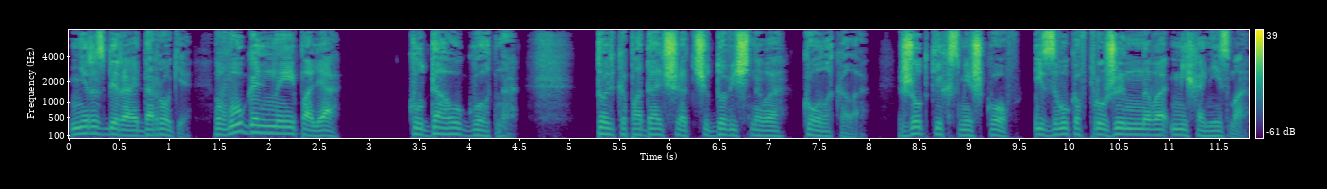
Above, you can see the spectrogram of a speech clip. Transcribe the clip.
не разбирая дороги, в угольные поля, куда угодно, только подальше от чудовищного колокола, жутких смешков и звуков пружинного механизма.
